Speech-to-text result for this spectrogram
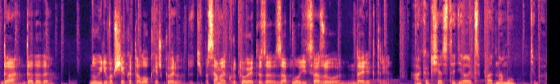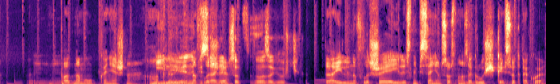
Да, да, да, да. Ну, или вообще каталог, я же говорю. Типа, самое крутое это за, зааплодить сразу директоре. А как сейчас это делается? По одному? Типа? По одному, конечно. Okay. Или, или на написанием флеше. собственного загрузчика. Да, или на флеше, или с написанием собственного загрузчика и все такое.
